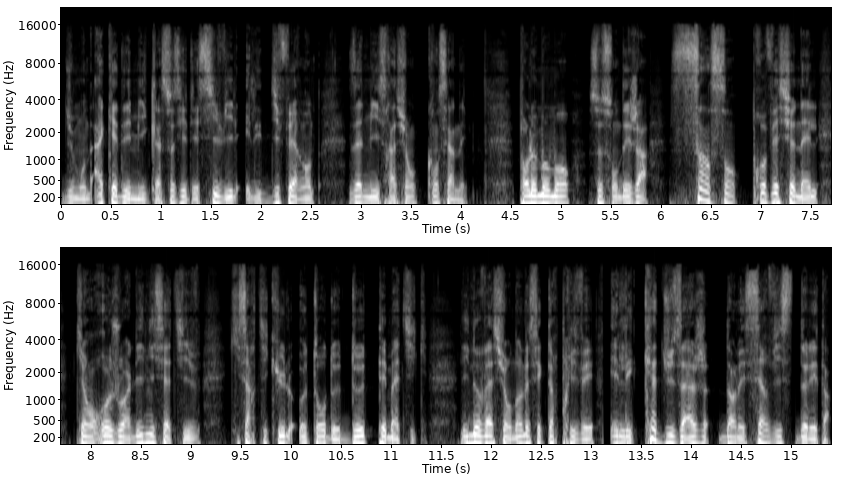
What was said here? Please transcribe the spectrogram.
du monde académique, la société civile et les différentes administrations concernées. Pour le moment, ce sont déjà 500 professionnels qui ont rejoint l'initiative qui s'articule autour de deux thématiques, l'innovation dans le secteur privé et les cas d'usage dans les services de l'État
